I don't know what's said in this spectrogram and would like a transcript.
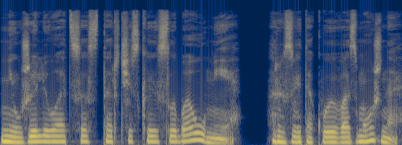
Неужели у отца старческое слабоумие? Разве такое возможно?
